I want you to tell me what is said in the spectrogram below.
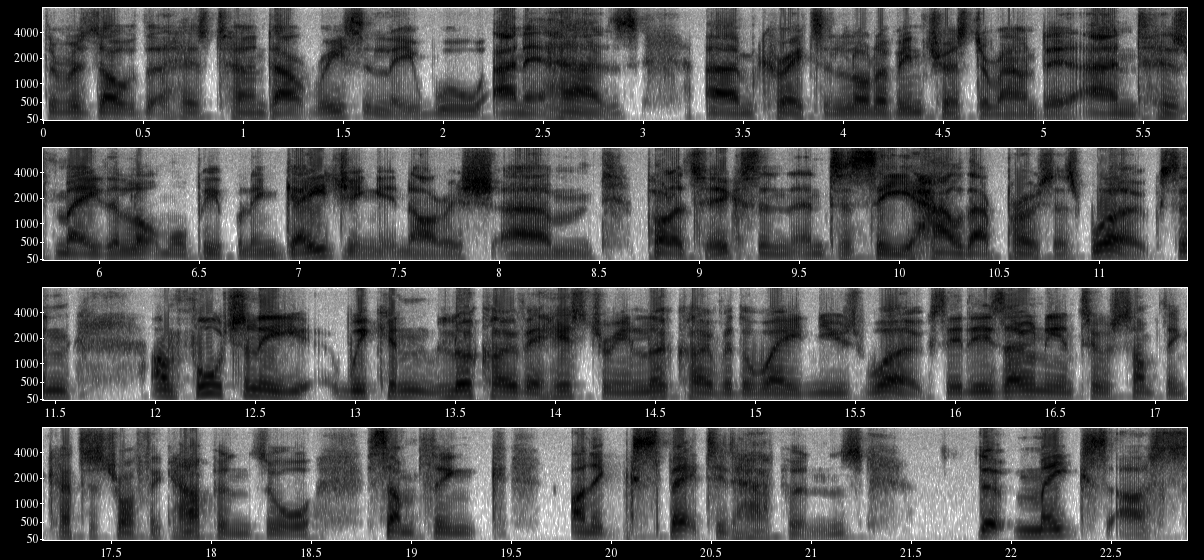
the result that has turned out recently will, and it has, um, created a lot of interest around it and has made a lot more people engaging in Irish um, politics and, and to see how that process works. And unfortunately, we can look over history and look over the way news works. It is only until something catastrophic happens or something unexpected happens that makes us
